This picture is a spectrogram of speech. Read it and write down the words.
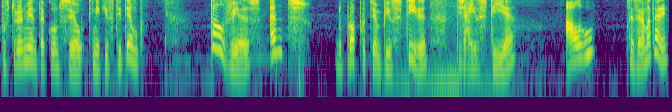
posteriormente aconteceu, tinha que existir tempo. Talvez antes do próprio tempo existir, já existia algo sem ser a matéria.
